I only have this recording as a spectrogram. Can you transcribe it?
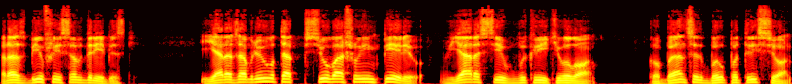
разбившийся в дребезги. Я разобью так всю вашу империю, в ярости выкрикивал он. Кобенцет был потрясен,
